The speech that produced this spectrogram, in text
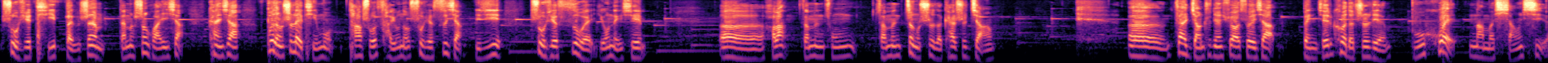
数学题本身，咱们升华一下，看一下不等式类题目它所采用的数学思想以及数学思维有哪些？呃，好了，咱们从咱们正式的开始讲。呃，在讲之前需要说一下，本节课的知识点不会那么详细。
